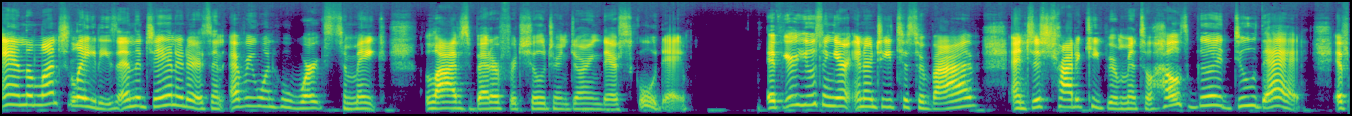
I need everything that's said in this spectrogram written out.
and the lunch ladies and the janitors and everyone who works to make lives better for children during their school day. If you're using your energy to survive and just try to keep your mental health good, do that. If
